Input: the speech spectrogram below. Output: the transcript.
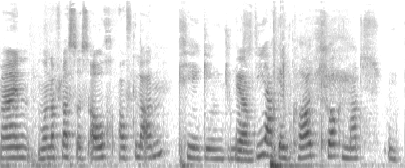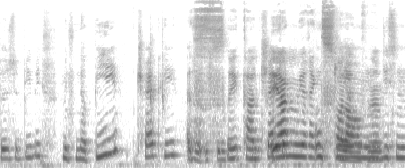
Mein Wonderpflaster ist auch aufgeladen. Okay, gegen Dynastia, gegen Cold Shock, Mortis und böse Bibi mit einer B, Jackie. Also ich bin regt halt Jackie irgendwie rechts voll auf, gegen ne? diesen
